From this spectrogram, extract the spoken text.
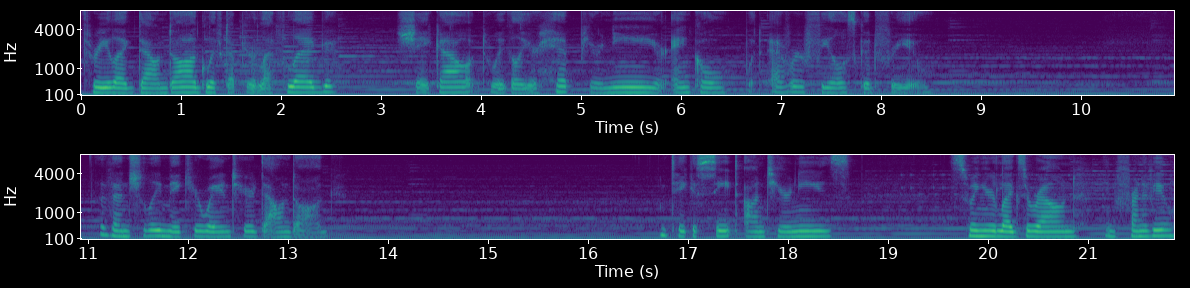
Three leg down dog, lift up your left leg. Shake out, wiggle your hip, your knee, your ankle, whatever feels good for you. Eventually, make your way into your down dog. And take a seat onto your knees. Swing your legs around in front of you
